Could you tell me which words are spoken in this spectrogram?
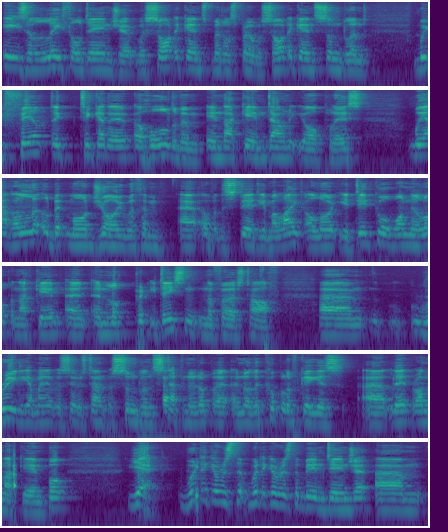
is a lethal danger. We're sort against Middlesbrough. We're sort against Sunderland. We failed to, to get a, a hold of him in that game down at your place. We had a little bit more joy with him uh, up at the stadium. I like, although you did go one 0 up in that game and, and looked pretty decent in the first half. Um, really, I mean, it was it was down to Sunderland stepping it up a, another couple of gears uh, later on that game, but. Yeah, Whittaker is the Whittaker is the main danger. Um,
